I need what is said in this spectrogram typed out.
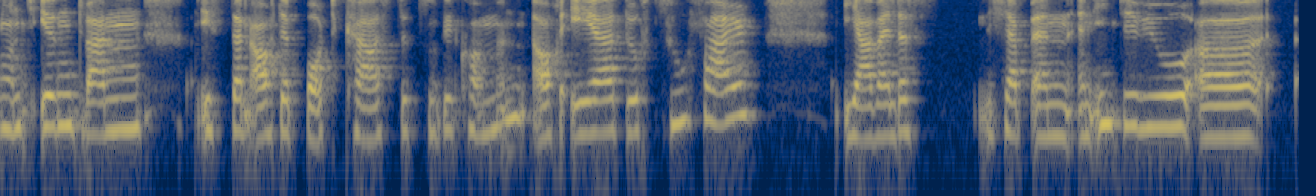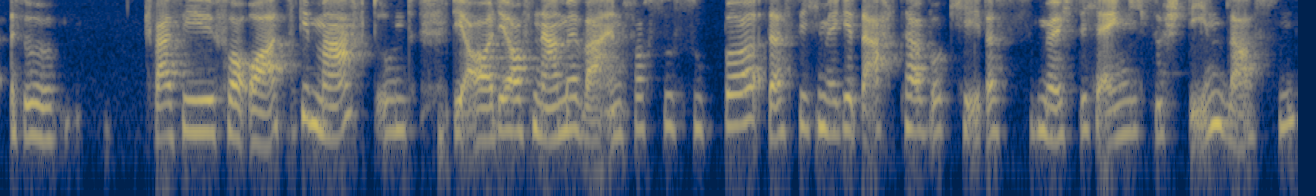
Und irgendwann ist dann auch der Podcast dazu gekommen, auch eher durch Zufall. Ja, weil das, ich habe ein, ein Interview, äh, also quasi vor Ort gemacht und die Audioaufnahme war einfach so super, dass ich mir gedacht habe, okay, das möchte ich eigentlich so stehen lassen.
